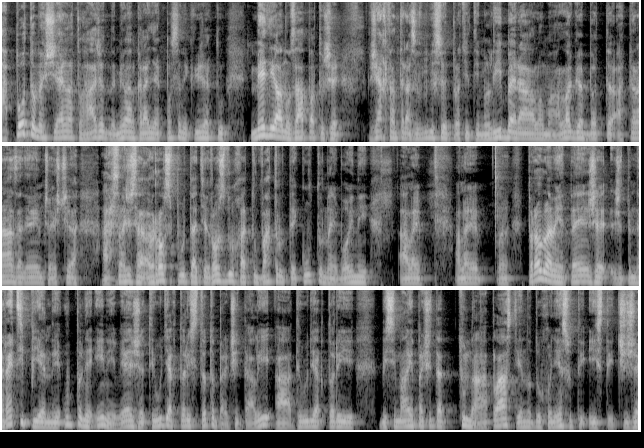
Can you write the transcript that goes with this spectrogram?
A potom ešte aj na to hážať Milan Krajniak, posledný krížak, tú mediálnu záplatu, že, že ak tam teraz vypisuje proti tým liberálom a LGBT a trans a neviem čo ešte a snaží sa rozpútať, rozdúchať tú vatru tej kultúrnej vojny, ale, ale e, problém je ten, že, že ten recipient je úplne iný, vieš, že tí ľudia, ktorí si toto prečítali a tí ľudia, ktorí by si mali prečítať tú náplast, jednoducho nie sú tí istí. Čiže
